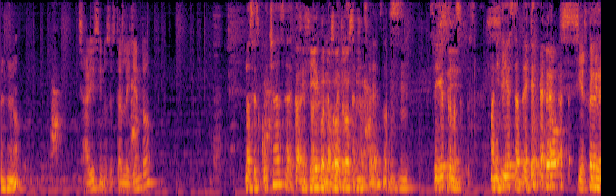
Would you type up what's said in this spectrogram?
¿No? Saris, si nos estás leyendo. ¿Nos escuchas? Sí, sigue con nosotros. Sigues con nosotros. Manifiéstate. Pero, si el tigre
